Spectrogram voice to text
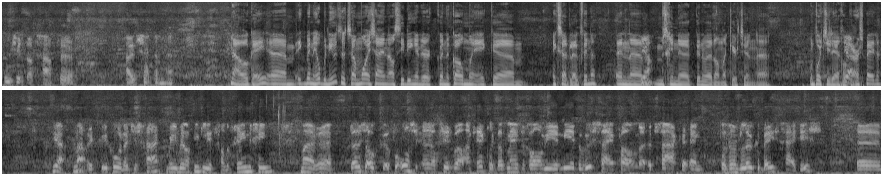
hoe zich dat gaat uitzetten. Nou, oké. Ehm, ik ben heel benieuwd. Het zou mooi zijn als die dingen er kunnen komen. Ik, ehm, ik zou het leuk vinden. En ehm, Ja. misschien eh, kunnen we dan een keertje een, eh, een potje tegen Ja. elkaar spelen. Ja, nou, ik, hoor dat je schaakt, maar je bent nog niet lid van de vereniging. Maar eh, dat is ook eh, voor ons eh, op zich wel aantrekkelijk. Dat mensen gewoon weer meer bewust zijn van het schaken en dat het een leuke bezigheid is. Ehm,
